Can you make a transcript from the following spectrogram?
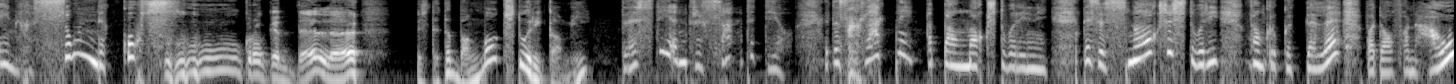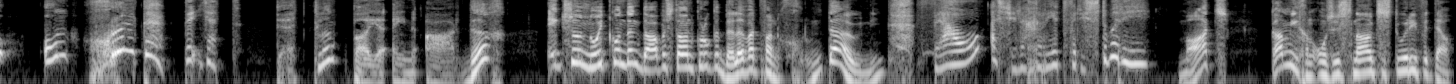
en gesonde kos. Ooh, krokodille. Is dit 'n bangmaak storie Kammy? Dis die interessante deel. Dit is glad nie 'n bangmaak storie nie. Dis 'n snaakse storie van krokodille wat daarvan hou om groente te eet. Dit klink baie eienaardig. Ek sou nooit kon dink daar bestaan krokodille wat van groente hou nie. Wel, as jy gereed vir die storie. Maat, Kammy gaan ons 'n snaakse storie vertel.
